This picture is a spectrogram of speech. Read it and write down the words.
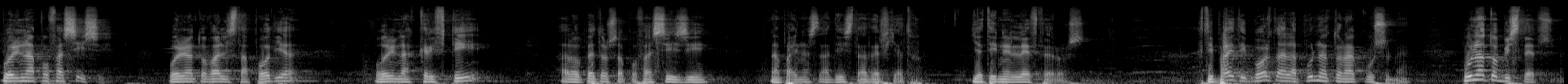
μπορεί να αποφασίσει. Μπορεί να το βάλει στα πόδια, μπορεί να κρυφτεί, αλλά ο Πέτρος αποφασίζει να πάει να συναντήσει τα αδέρφια του. Γιατί είναι ελεύθερος. Χτυπάει την πόρτα, αλλά πού να τον ακούσουνε. Πού να τον πιστέψουνε.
